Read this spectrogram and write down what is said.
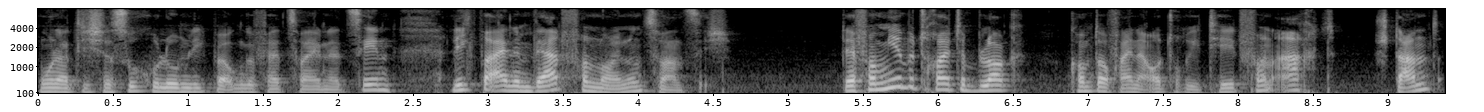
monatliches Suchvolumen liegt bei ungefähr 210, liegt bei einem Wert von 29. Der von mir betreute Blog kommt auf eine Autorität von 8, Stand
